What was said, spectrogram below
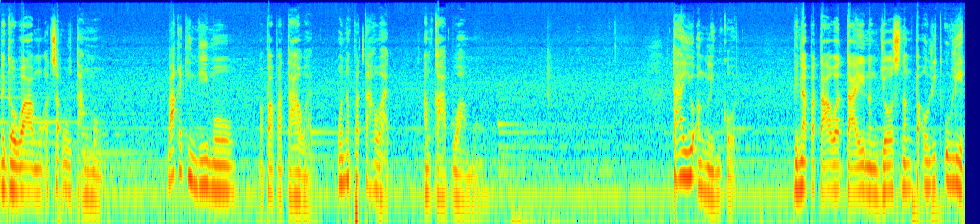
nagawa mo at sa utang mo. Bakit hindi mo mapapatawad o napatawad ang kapwa mo? Tayo ang lingkod. Binapatawad tayo ng Diyos ng paulit-ulit,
